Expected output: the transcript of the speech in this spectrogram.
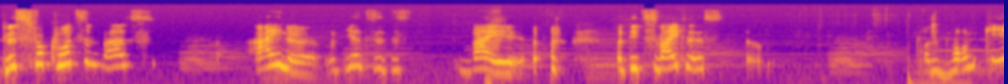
Bis vor kurzem war es eine und jetzt sind es zwei. Und die zweite ist äh, von Wonky,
